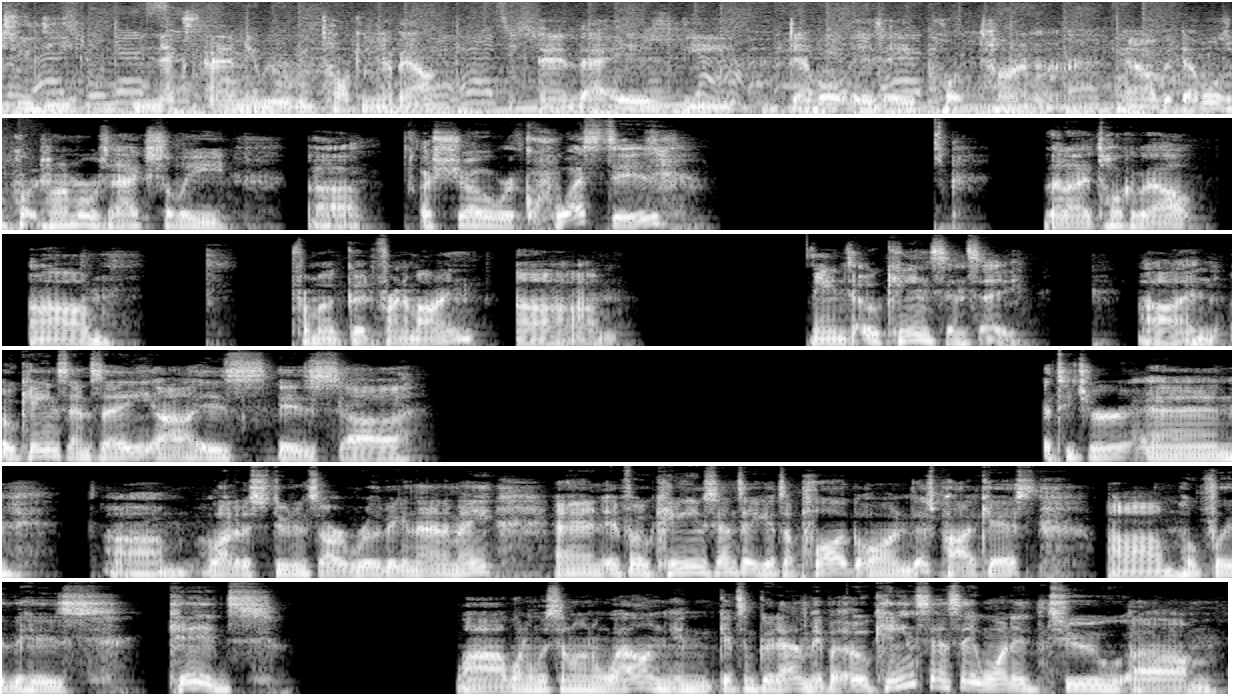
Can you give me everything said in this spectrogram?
To the next anime we will be talking about, and that is The Devil is a Part Timer. Now, The Devil is a Part Timer was actually uh, a show requested that I talk about um, from a good friend of mine um, named Okane Sensei. Uh, and Okane Sensei uh, is is uh, a teacher and um, a lot of his students are really big in anime. And if Okane Sensei gets a plug on this podcast um, hopefully his kids uh, want to listen on a while and, and get some good anime. But Okane Sensei wanted to um,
